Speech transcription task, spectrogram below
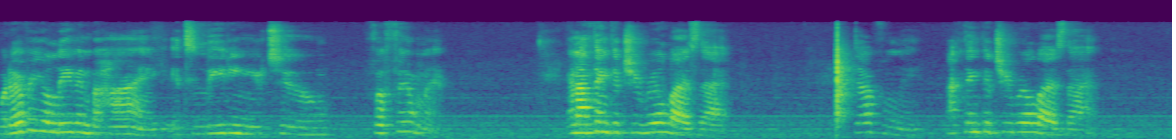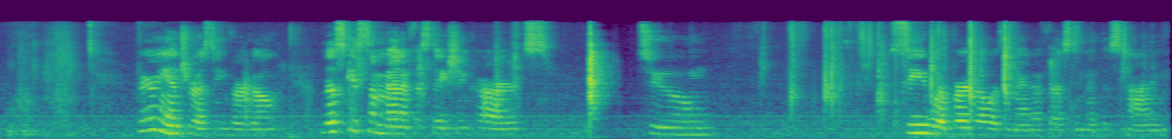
whatever you're leaving behind, it's leading you to fulfillment. And I think that you realize that. Definitely. I think that you realize that. Very interesting, Virgo. Let's get some manifestation cards to see what Virgo is manifesting at this time.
